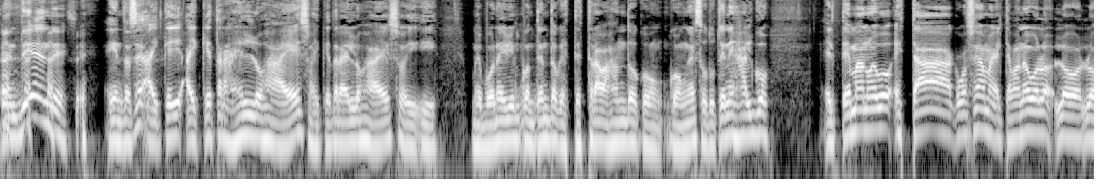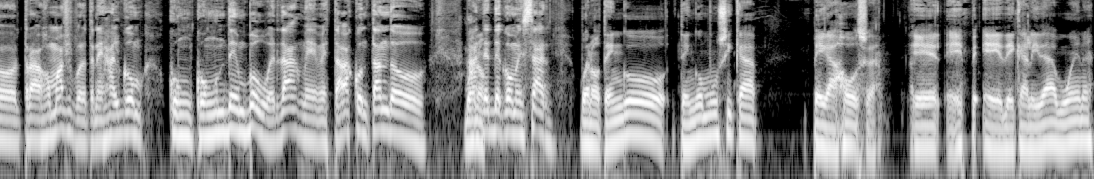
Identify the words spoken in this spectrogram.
¿Entiendes? Sí. Y Entonces hay que, hay que traerlos a eso, hay que traerlos a eso y, y me pone bien contento que estés trabajando con, con eso. Tú tienes algo, el tema nuevo está, ¿cómo se llama? El tema nuevo lo, lo, lo trabajó Mafi, pero tenés algo con, con un dembow, ¿verdad? Me, me estabas contando Bueno. antes de comenzar. Bueno, tengo, tengo música pegajosa, eh, eh, eh, de calidad buena,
